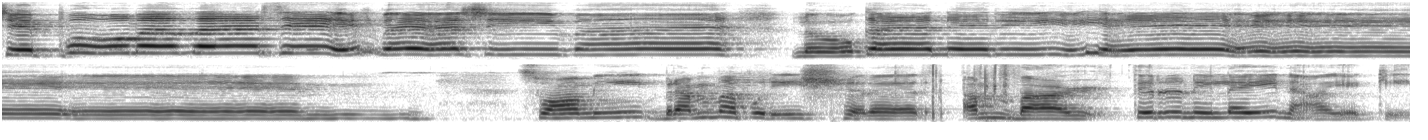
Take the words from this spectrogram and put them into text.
செப்போமவர் சேர்வ சிவ லோக நெறியே சுவாமி பிரம்மபுரீஸ்வரர் அம்பாள் திருநிலை நாயகி.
